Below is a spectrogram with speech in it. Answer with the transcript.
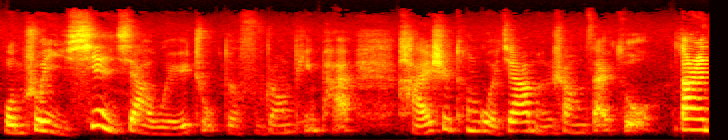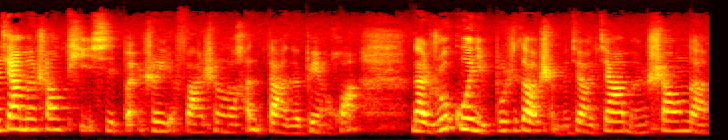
我们说以线下为主的服装品牌，还是通过加盟商在做。当然，加盟商体系本身也发生了很大的变化。那如果你不知道什么叫加盟商呢？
